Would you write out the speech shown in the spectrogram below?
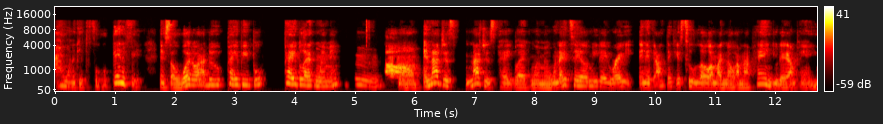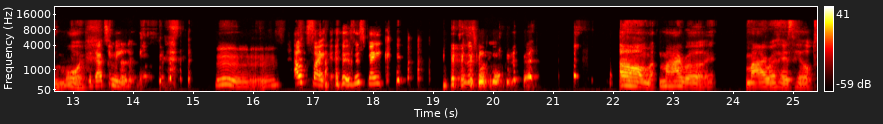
I want to get the full benefit. And so what do I do? Pay people pay black women. Mm. um and not just not just pay black women. When they tell me they rate and if i think it's too low i'm like no i'm not paying you that. I'm paying you more. That's me. Hmm. i was like is this fake? Is this um myra myra has helped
